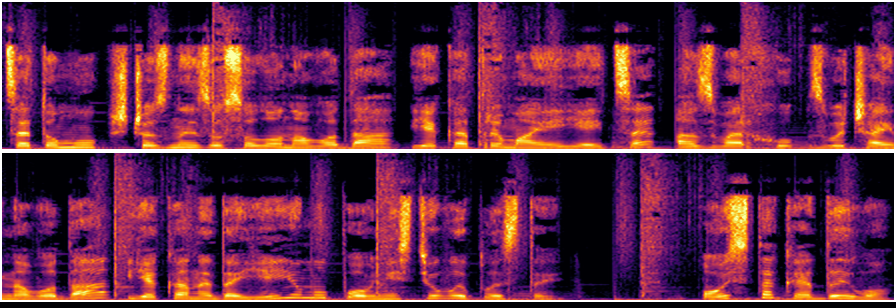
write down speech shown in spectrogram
Це тому, що знизу солона вода, яка тримає яйце, а зверху звичайна вода, яка не дає йому повністю виплисти. Ось таке диво.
